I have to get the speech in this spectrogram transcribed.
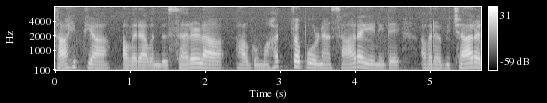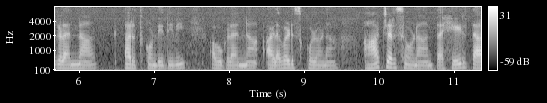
ಸಾಹಿತ್ಯ ಅವರ ಒಂದು ಸರಳ ಹಾಗೂ ಮಹತ್ವಪೂರ್ಣ ಸಾರ ಏನಿದೆ ಅವರ ವಿಚಾರಗಳನ್ನು ಅರ್ತ್ಕೊಂಡಿದ್ದೀವಿ. ಅವುಗಳನ್ನು ಅಳವಡಿಸ್ಕೊಳ್ಳೋಣ, ಆಚರಿಸೋಣ ಅಂತ ಹೇಳ್ತಾ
